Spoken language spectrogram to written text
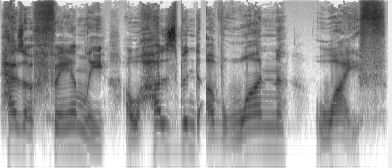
has a family, a husband of one wife,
